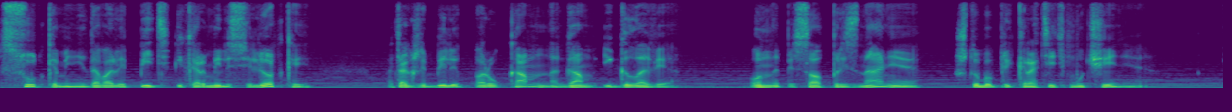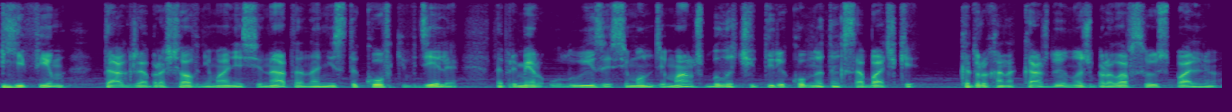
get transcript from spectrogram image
сутками не давали пить и кормили селедкой, а также били по рукам, ногам и голове. Он написал признание – чтобы прекратить мучения. Ефим также обращал внимание Сената на нестыковки в деле. Например, у Луизы Симон Диманш было четыре комнатных собачки, которых она каждую ночь брала в свою спальню.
